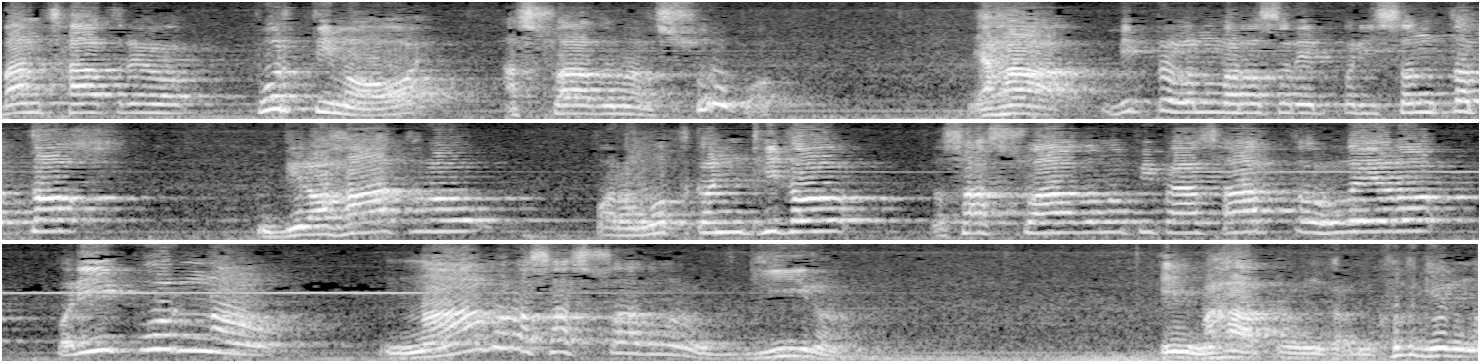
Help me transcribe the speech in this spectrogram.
ବାଞ୍ଛାତ୍ରୟ ପୂର୍ତ୍ତିମୟ ଆସ୍ୱାଦନର ସ୍ୱରୂପ ଏହା ବିପ୍ରଲମ୍ବ ରସରେ ପରିସନ୍ତପ୍ତ ବିରହାତୁର ପରମୋତ୍କଣ୍ଠିତ ରସାସ୍ୱାଦନ ପିପାସାପ୍ତ ହୃଦୟର ପରିପୂର୍ଣ୍ଣ ନାମ ରସାସ୍ୱାଦନର ଉଦ୍ଗୀରଣ এই ମହାପ୍ରଭୁଙ୍କର ମୁଖୋଦ୍ଗୀର୍ଣ୍ଣ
